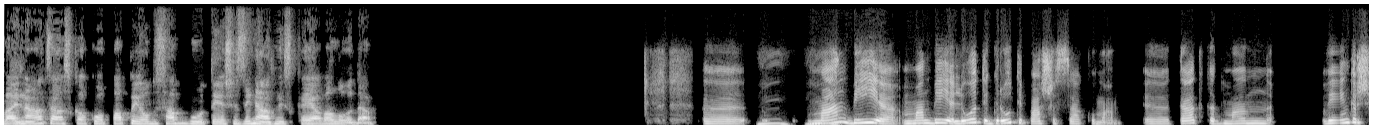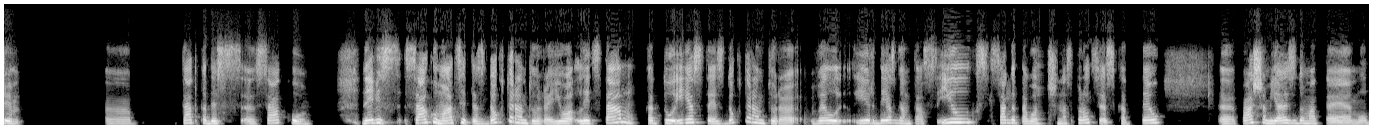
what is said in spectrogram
vai nācās kaut ko papildus apgūt tieši zinātniskajā valodā? Man bija, man bija ļoti grūti paša sākumā. Tad, kad man vienkārši, tad, kad es sāku Nevis sākumā mācīties doktorantūrā, jo līdz tam, kad tu iestājies doktorantūrā, vēl ir diezgan ilgs sagatavošanās process, kad tev pašam jāizdomā tēmu,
